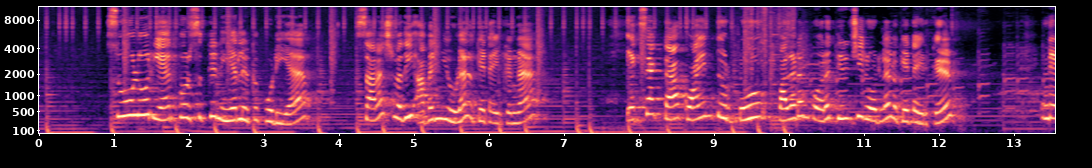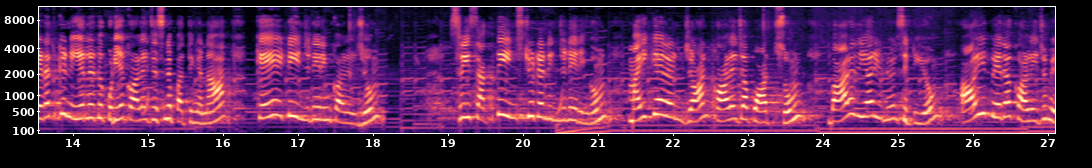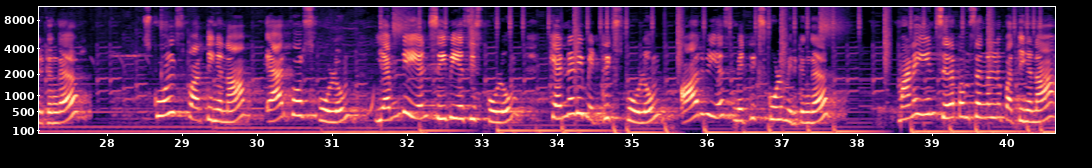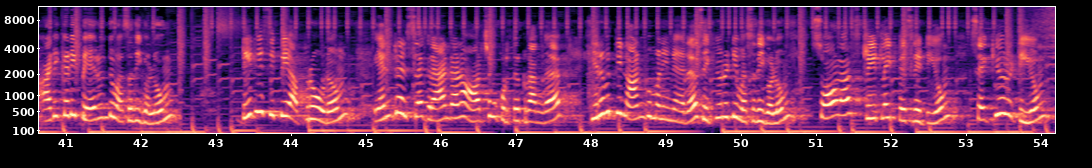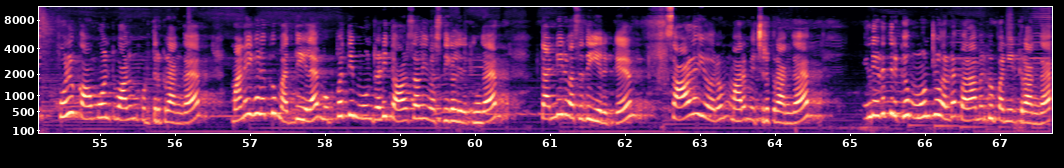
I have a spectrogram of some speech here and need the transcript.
சூலூர் ஏர்ஃபோர்ஸுக்கு நியரில் இருக்கக்கூடிய சரஸ்வதி அவென்யூவில் லொக்கேட் ஆகிருக்குங்க எக்ஸாக்டாக கோயம்புத்தூர் டு பல்லடம் போகிற திருச்சி ரோட்டில் லொக்கேட் ஆகிருக்கு இந்த இடத்துக்கு நியரில் இருக்கக்கூடிய காலேஜஸ்னு பார்த்தீங்கன்னா கேஐடி இன்ஜினியரிங் காலேஜும் ஸ்ரீ சக்தி institute and இன்ஜினியரிங்கும் Michael and John college of ஆர்ட்ஸும் Bharathiar யூனிவர்சிட்டியும் ஆயுர்வேதா காலேஜும் இருக்குங்க. ஸ்கூல்ஸ் பார்த்தீங்கன்னா ஏர்ஃபோர்ஸ் ஸ்கூலும் எம்டிஎன் சிபிஎஸ்சி ஸ்கூலும் கென்னடி மெட்ரிக் ஸ்கூலும் ஆர்விஎஸ் மெட்ரிக் ஸ்கூலும் இருக்குங்க. மனையின் சிறப்பம்சங்கள்னு பார்த்தீங்கன்னா அடிக்கடி பேருந்து வசதிகளும் டிடிசிபி அப்ரூவ்டும் என்ட்ரன்ஸில் கிராண்டான ஆர்ச்சும் கொடுத்துருக்குறாங்க. இருபத்தி நான்கு மணி நேர செக்யூரிட்டி வசதிகளும் சோலார் ஸ்ட்ரீட் லைட் ஃபெசிலிட்டியும் செக்யூரிட்டியும் ஃபுல் காம்பவுண்ட் வாலும் கொடுத்துருக்குறாங்க. மனைகளுக்கு மத்தியில் முப்பத்தி மூன்று அடி தார் சாலை வசதிகள் இருக்குங்க. தண்ணீர் வசதி இருக்குது சாலையோரம் மரம் வச்சுருக்குறாங்க. இந்த இடத்திற்கு மூன்று வருட பராமரிப்பு பண்ணியிருக்கிறாங்க.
